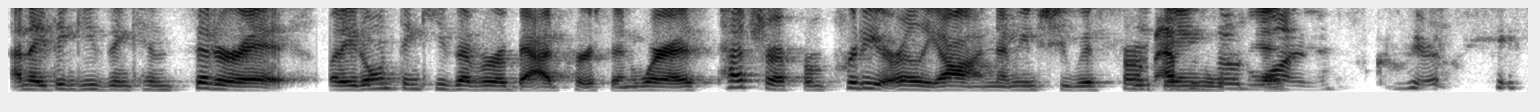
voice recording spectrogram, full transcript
and I think he's inconsiderate, but I don't think he's ever a bad person. Whereas Petra, from pretty early on, I mean, she was from episode with, one, clearly.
